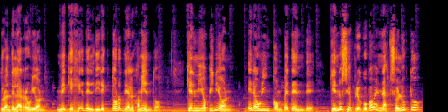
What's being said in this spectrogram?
Durante la reunión me quejé del director de alojamiento, que en mi opinión era un incompetente que no se preocupaba en absoluto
